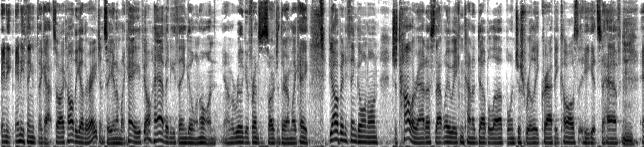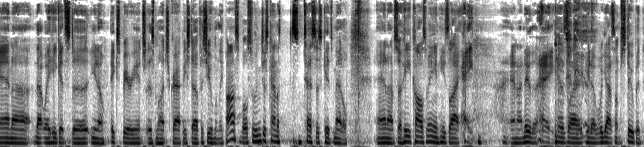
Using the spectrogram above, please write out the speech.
any anything that they got. So I called the other agency and I'm like, hey, if y'all have anything going on, you know, I'm a really good friends with the sergeant there. I'm like, hey, if y'all have anything going on, just holler at us. That way we can kind of double up on just really crappy calls that he gets to have, and uh, that way he gets to you know experience as much crappy stuff as humanly possible. So we can just kind of test this kid's mettle. And uh, so he calls me and he's like, hey. And I knew that, hey, he was like, you know, we got something stupid.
